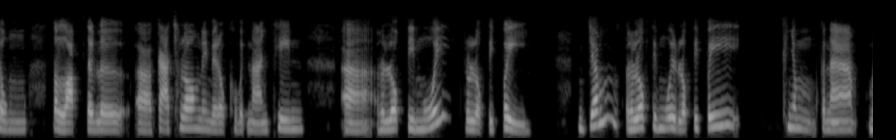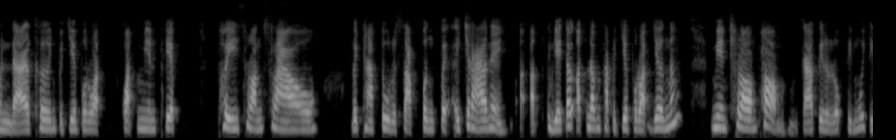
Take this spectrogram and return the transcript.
សូមត្រឡប់ទៅលើការឆ្លងនៃមេរោគ COVID-19 អឺរលកទី1រលកទី2អញ្ចឹងរលកទី1រលកទី2ខ្ញុំកណាមិនដែលឃើញប្រជាពលរដ្ឋគាត់មានភាពភ័យស្លន់ស្លោដូចថាទូរស័ព្ទពឹងពាក់អីច្រើនទេអត់និយាយទៅអត់ដឹងថាប្រជាពលរដ្ឋយើងហ្នឹង មានឆ្លងផងកាលពីរលកទី1ទី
